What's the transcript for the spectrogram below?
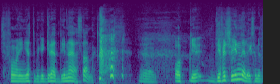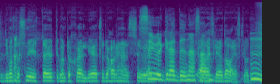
så får man in jättemycket grädde i näsan. Eh, och eh, det försvinner liksom inte. Det går inte att snyta ut, det går inte att skölja ut så du har den här sura Sur grädde i ja, i näsan. flera dagar efteråt. Mm.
